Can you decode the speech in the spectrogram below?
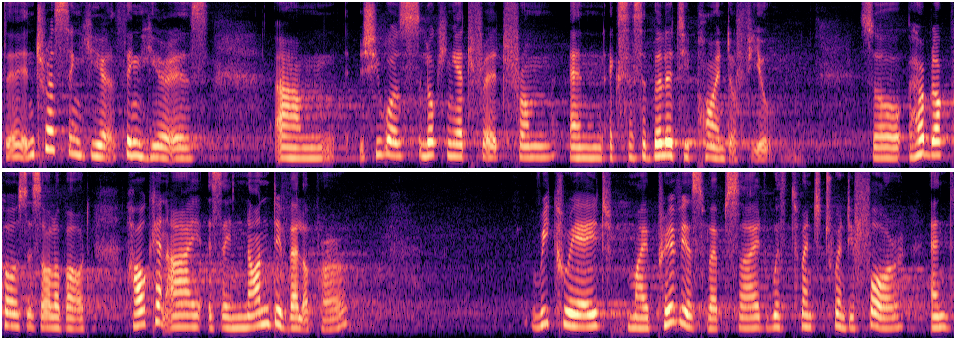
the interesting here, thing here is um, she was looking at it from an accessibility point of view. So her blog post is all about how can I, as a non-developer, recreate my previous website with 2024 and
